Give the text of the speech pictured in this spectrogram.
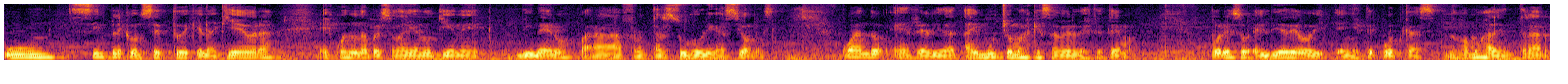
un simple concepto de que la quiebra es cuando una persona ya no tiene dinero para afrontar sus obligaciones, cuando en realidad hay mucho más que saber de este tema. Por eso el día de hoy en este podcast nos vamos a adentrar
